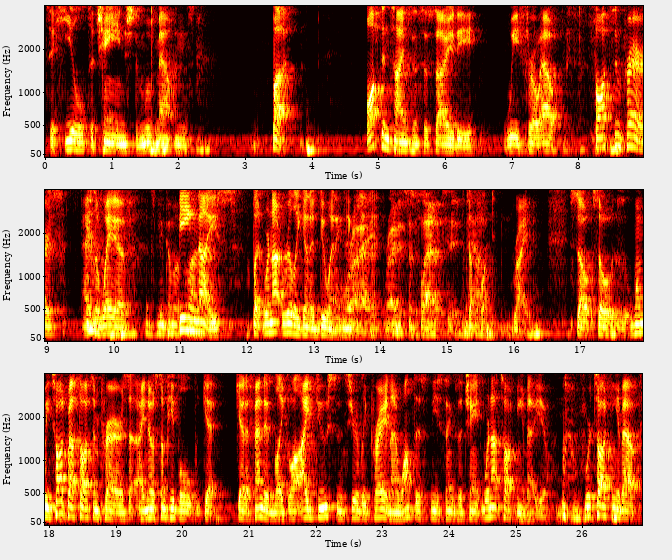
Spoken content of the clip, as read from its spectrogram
to heal, to change, to move mountains, but oftentimes in society we throw out thoughts and prayers as a way of It's become a being platitude. nice, but we're not really going to do anything about Right, it. right. It's a platitude. It's a point. Right. So so when we talk about thoughts and prayers, I know some people get get offended like, well, I do sincerely pray and I want this these things to change. We're not talking about you. We're talking about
